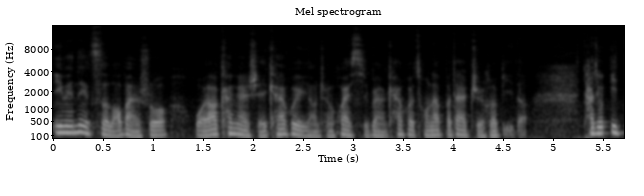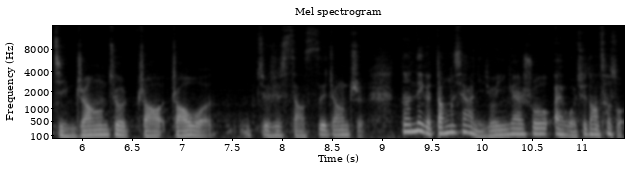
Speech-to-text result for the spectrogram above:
因为那次老板说我要看看谁开会养成坏习惯，开会从来不带纸和笔的，他就一紧张就找找我，就是想撕一张纸。那那个当下你就应该说，哎，我去趟厕所，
